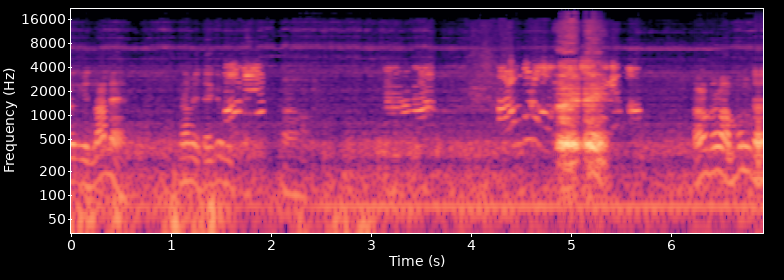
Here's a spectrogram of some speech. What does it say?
여기 남해. 남해 대교 다음에 어. 바람 불어 가고 되겠다. 바람 별로 안 부는데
